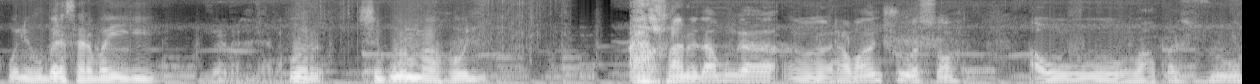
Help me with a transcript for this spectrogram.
ښکلي اوبه سره بهیږي پر سکون ماحول خانو دا مونږ روان شو اوس او واپس ځو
